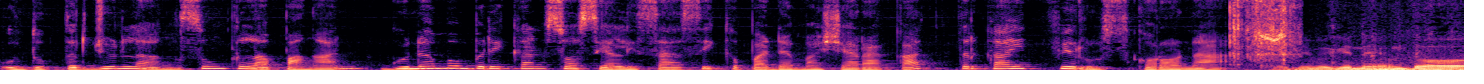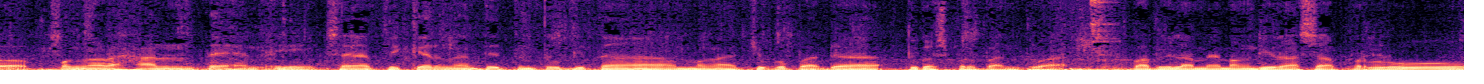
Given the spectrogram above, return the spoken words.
untuk terjun langsung ke lapangan guna memberikan sosialisasi kepada masyarakat terkait virus corona. Jadi begini, untuk pengerahan TNI, saya pikir nanti tentu kita mengacu kepada tugas perbantuan. Apabila memang dirasa perlu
